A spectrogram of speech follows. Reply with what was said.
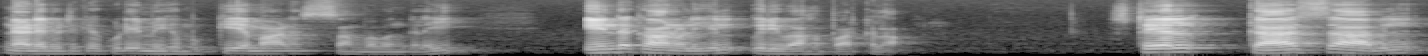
நடைபெற்றிருக்கக்கூடிய மிக முக்கியமான சம்பவங்களை இந்த காணொளியில் விரிவாக பார்க்கலாம். ஸ்டெல் காசாவில்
